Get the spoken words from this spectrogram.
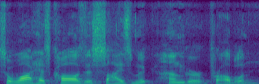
So, what has caused this seismic hunger problem?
